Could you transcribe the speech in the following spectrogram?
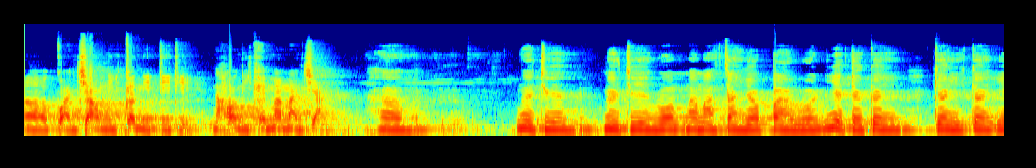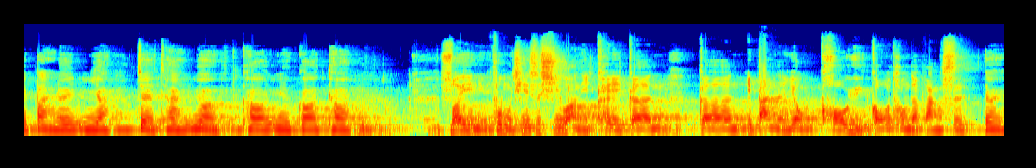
呃管教你跟你弟弟？然后你可以慢慢讲。好，我觉得我觉得我妈妈想要把我练得跟跟跟一般人一样，这才有口语沟通。所以你父母亲是希望你可以跟跟一般人用口语沟通的方式。对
